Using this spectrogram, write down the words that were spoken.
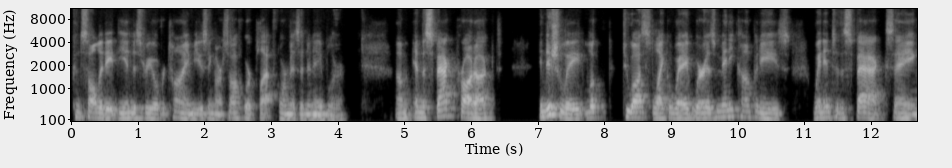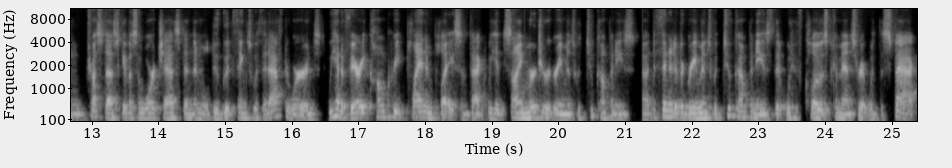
consolidate the industry over time using our software platform as an enabler, um, and the SPAC product initially looked to us like a way, whereas many companies went into the SPAC saying, trust us, give us a war chest, and then we'll do good things with it afterwards. We had a very concrete plan in place. In fact, we had signed merger agreements with two companies, uh, definitive agreements with two companies that would have closed commensurate with the SPAC.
